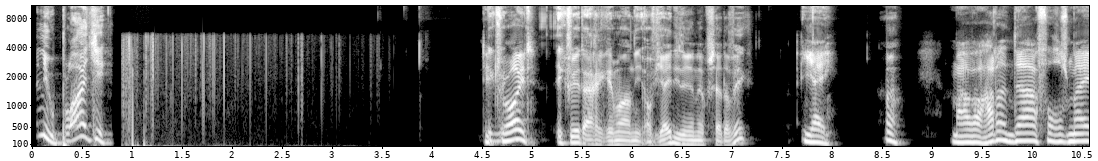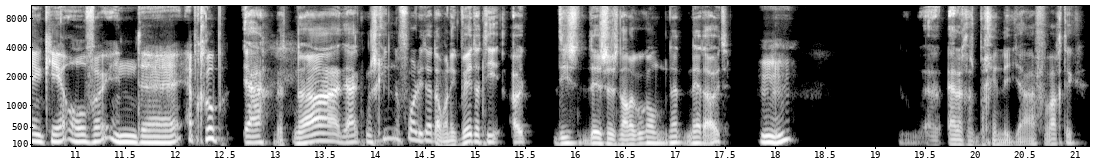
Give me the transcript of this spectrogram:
nieuw plaatje. Detroit, Ik weet eigenlijk helemaal niet of jij die erin hebt gezet of ik. jij. Huh. Maar we hadden het daar volgens mij een keer over in de appgroep. Ja, dat, nou, ja, misschien voor die tijd al. Want ik weet dat die uit... Die is, die is namelijk ook al net, net uit. Mhm. Eh, Ergens begin dit jaar verwacht ik.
